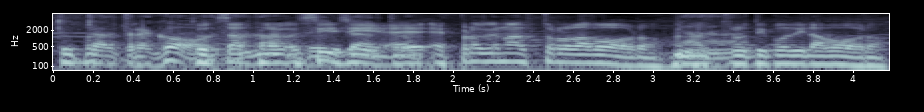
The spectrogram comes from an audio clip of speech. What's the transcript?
tutt'altra cosa, Tutt'altra- no? sì, sì, Tutt'altro- è, è proprio un altro lavoro, un Ah. altro tipo di lavoro.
